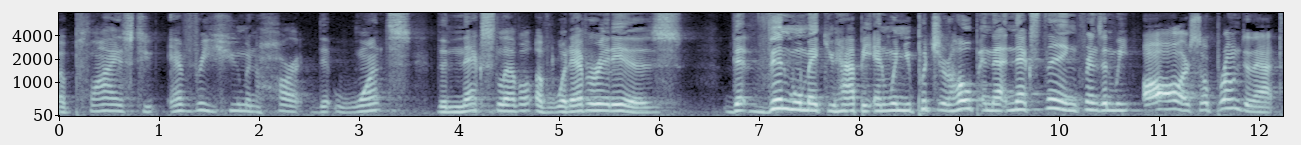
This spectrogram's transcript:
applies to every human heart that wants the next level of whatever it is that then will make you happy. And when you put your hope in that next thing, friends, and we all are so prone to that,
